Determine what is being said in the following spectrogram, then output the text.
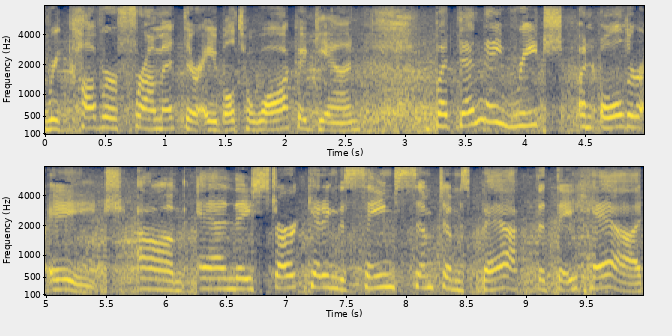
recover from it, they're able to walk again. But then they reach an older age. Um, um, and they start getting the same symptoms back that they had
